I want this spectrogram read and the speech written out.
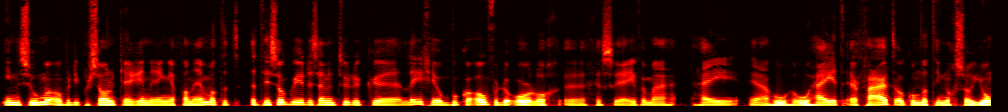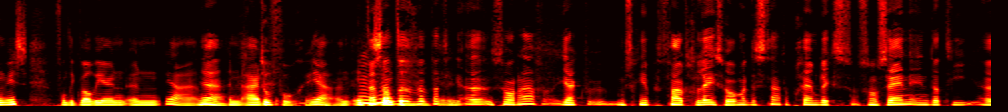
inzoomen over die persoonlijke herinneringen van hem. Want het, het is ook weer, er zijn natuurlijk eh, legio boeken over de oorlog eh, geschreven. Maar hij, ja, hoe, hoe hij het ervaart, ook omdat hij nog zo jong is, vond ik wel weer een, een, ja, Ja. een aardige Toevoeging. Ja, een interessante... wat, wat, wat ik eh, zo raar ja, ik, misschien heb ik het fout gelezen hoor, maar er staat op een gegeven moment zo- zo'n scène in dat, die, eh,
